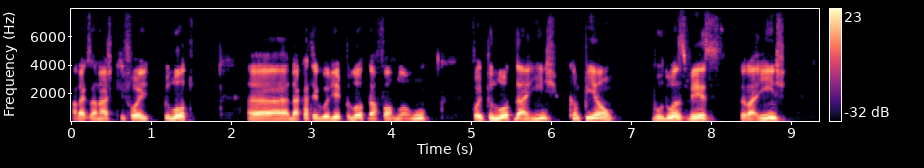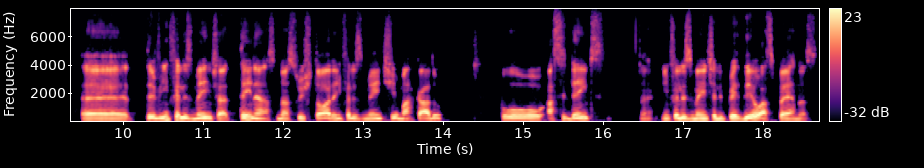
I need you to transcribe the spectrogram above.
Alex Zanardi que foi piloto é, da categoria, piloto da Fórmula 1, foi piloto da Indy, campeão por duas vezes pela Indy, é, teve infelizmente, é, tem né, na sua história, infelizmente marcado por acidentes né? Infelizmente, ele perdeu as pernas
